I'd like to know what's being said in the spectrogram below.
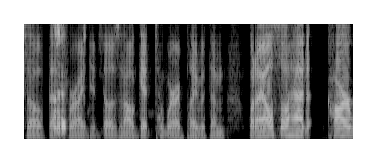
So that's where I did those, and I'll get to where I played with them. But I also had car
